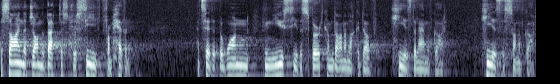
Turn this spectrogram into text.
a sign that John the Baptist received from heaven. It said that the one whom you see the Spirit come down on like a dove, he is the Lamb of God. He is the Son of God.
